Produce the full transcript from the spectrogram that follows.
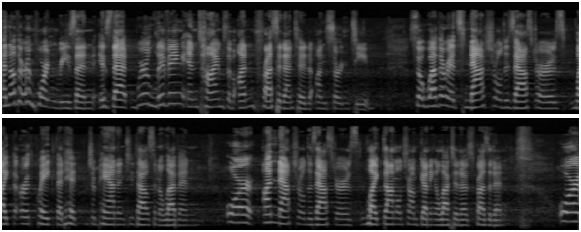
Another important reason is that we're living in times of unprecedented uncertainty. So whether it's natural disasters like the earthquake that hit Japan in 2011, or unnatural disasters like Donald Trump getting elected as president, or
